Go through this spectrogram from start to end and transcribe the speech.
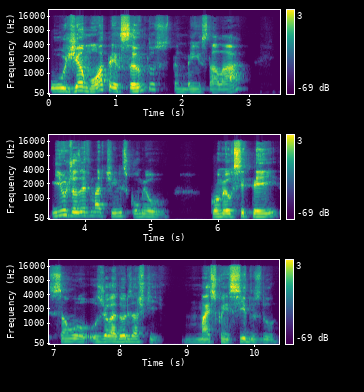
O Jean Mota Santos também está lá. E o Joseph Martinez, como eu, como eu citei, são os jogadores, acho que mais conhecidos do,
